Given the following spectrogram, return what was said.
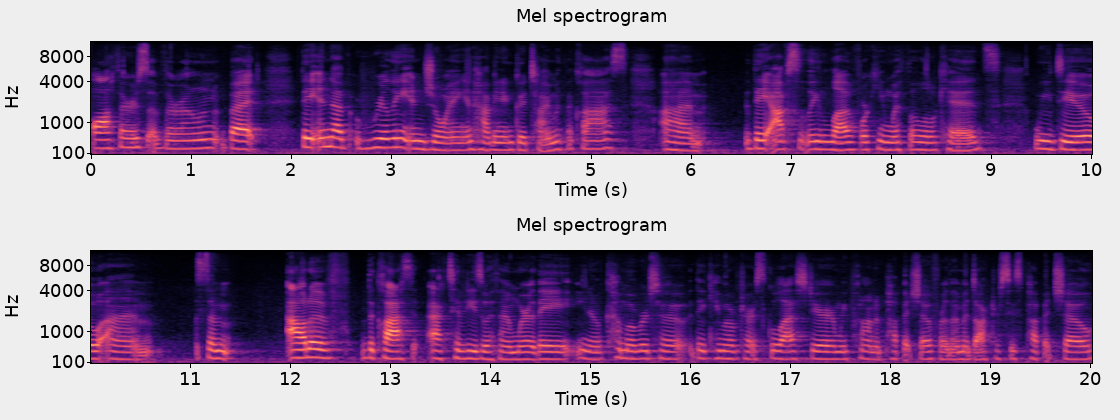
authors of their own, but they end up really enjoying and having a good time with the class. Um, they absolutely love working with the little kids. We do um, some out of the class activities with them where they you know come over to they came over to our school last year and we put on a puppet show for them a dr seuss puppet show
